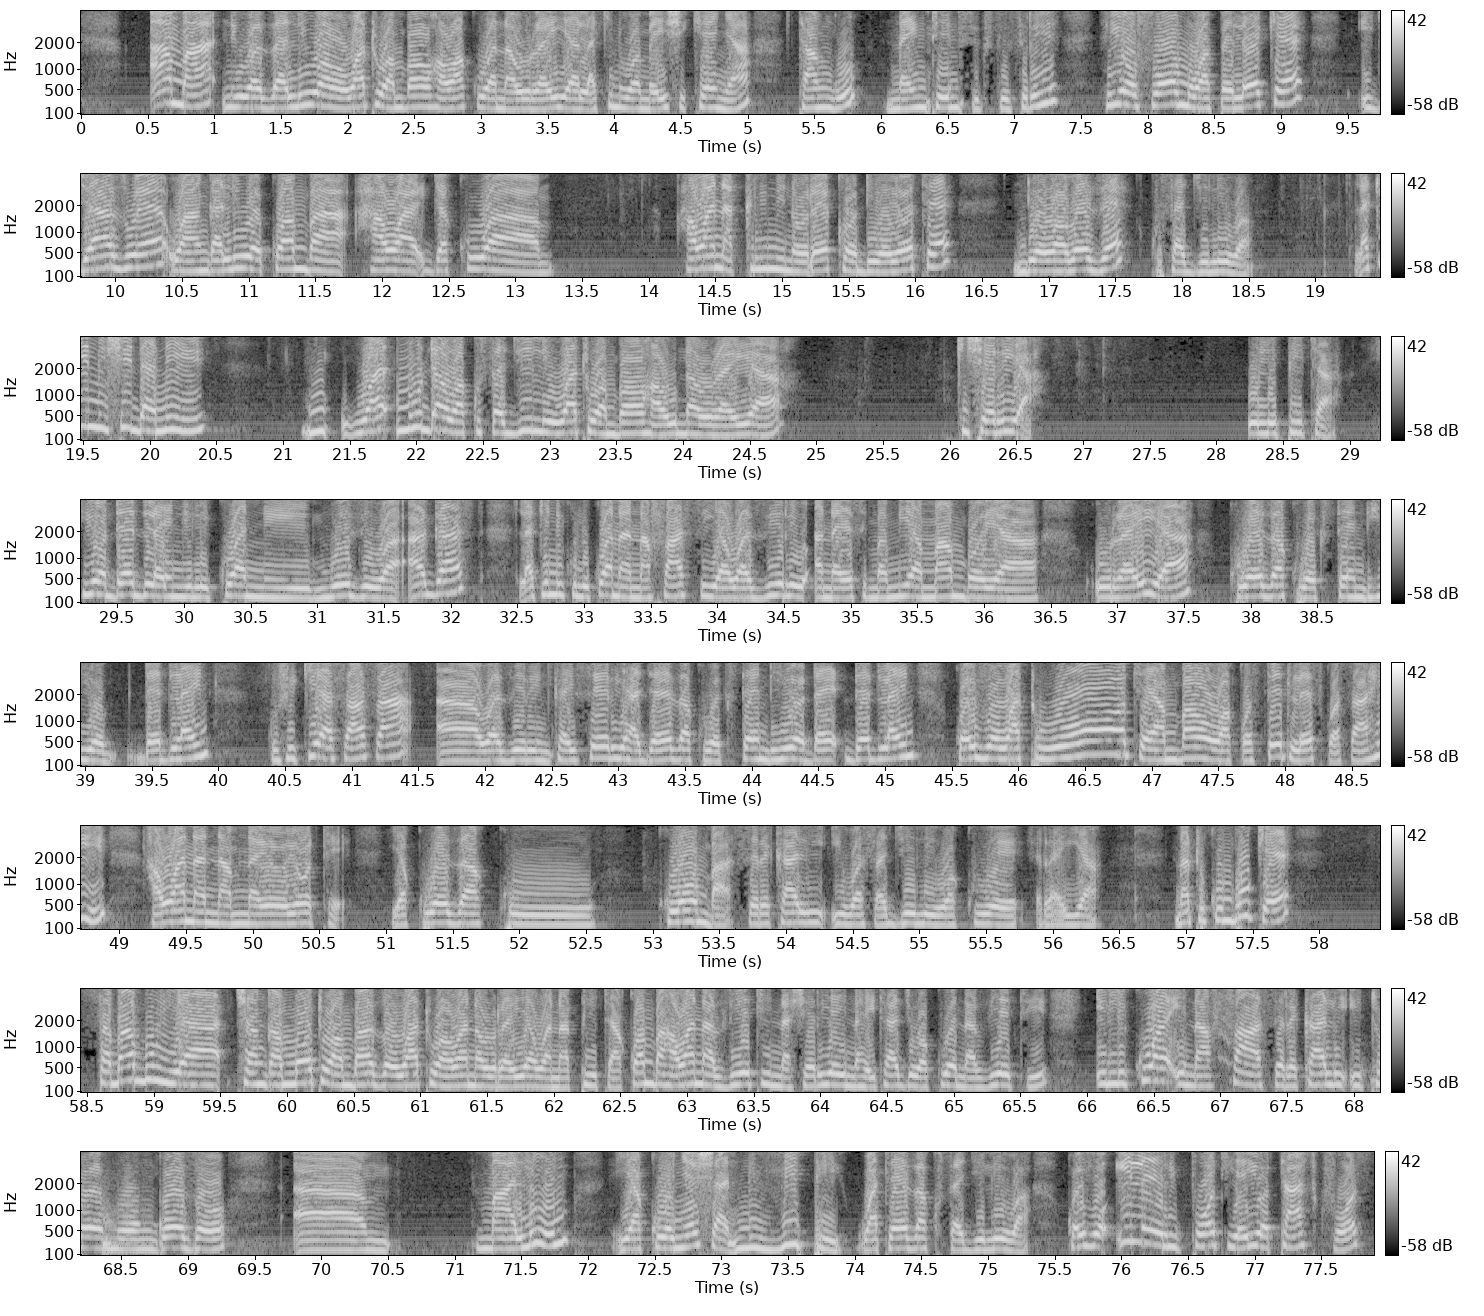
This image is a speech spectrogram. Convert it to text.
ama ni wazaliwa wa watu ambao hawakuwa na uraia lakini wameishi kenya tangu 1963 hiyo fomu wapeleke ijazwe waangaliwe kwamba hawajakuwa hawana criminal record yoyote ndio waweze kusajiliwa. Lakini shida ni wa, muda wa kusajili watu ambao hauna uraia kisheria ulipita. Hiyo deadline ilikuwa ni mwezi wa august lakini kulikuwa na nafasi ya waziri anayesimamia mambo ya uraia kuweza kuextend hiyo deadline kufikia sasa uh, waziri nkaiseri hajaweza kuextend hiyo de- deadline. Kwa hivyo watu wote ambao wako stateless kwa saa hii hawana namna yoyote ya kuweza ku, kuomba serikali iwasajili wakuwe raia. Na tukumbuke sababu ya changamoto ambazo watu hawana uraia wanapita kwamba hawana vyeti na sheria inahitaji wakuwe na vyeti ilikuwa inafaa serikali itoe mwongozo um, maalum ya kuonyesha ni vipi wataweza kusajiliwa. Kwa hivyo ile ripoti ya hiyo task force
